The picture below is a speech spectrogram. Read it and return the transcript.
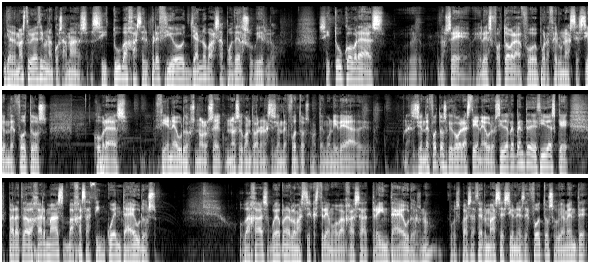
y además te voy a decir una cosa más. Si tú bajas el precio, ya no vas a poder subirlo. Si tú cobras, eh, no sé, eres fotógrafo por hacer una sesión de fotos, cobras 100 euros, no lo sé, no sé cuánto vale una sesión de fotos, no tengo ni idea. Una sesión de fotos que cobras 100 euros y de repente decides que para trabajar más bajas a 50 euros. O bajas, voy a ponerlo más extremo, bajas a 30 euros, ¿no? Pues vas a hacer más sesiones de fotos, obviamente.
